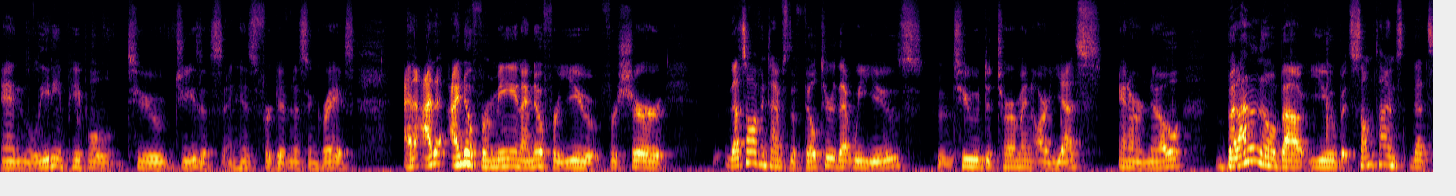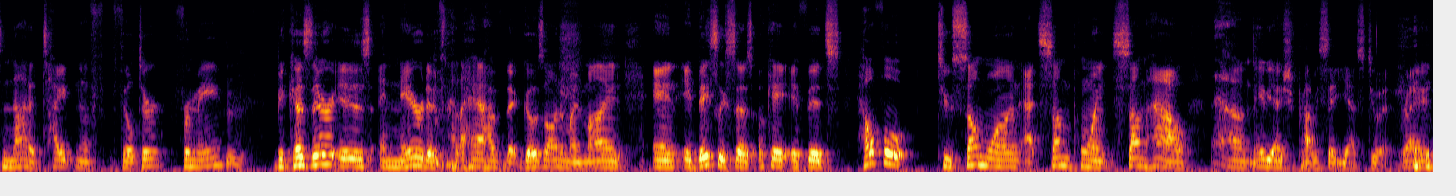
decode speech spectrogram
and leading people to Jesus and His forgiveness and grace. And I, I know for me, and I know for you for sure, that's oftentimes the filter that we use to determine our yes and our no. But I don't know about you, but sometimes that's not a tight enough filter for me. Because there is a narrative that I have that goes on in my mind, and it basically says, okay, if it's helpful to someone at some point somehow uh, maybe i should probably say yes to it right?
